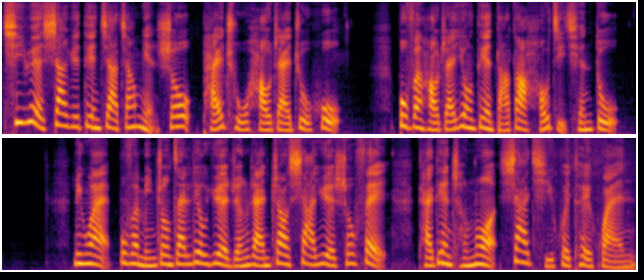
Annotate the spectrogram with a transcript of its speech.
七月下月电价将免收，排除豪宅住户，部分豪宅用电达到好几千度。另外，部分民众在六月仍然照下月收费，台电承诺下一期会退还。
